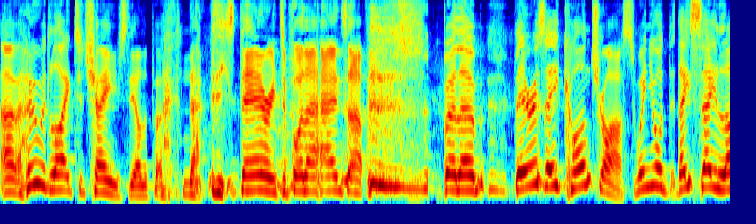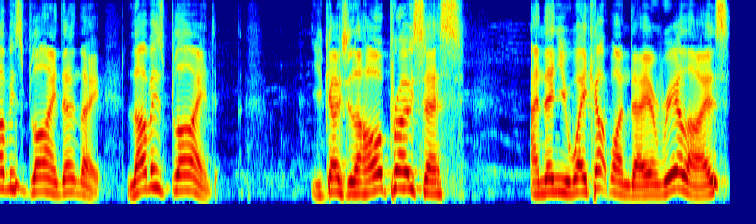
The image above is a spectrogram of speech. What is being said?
Uh, who would like to change the other person? Nobody's daring to put their hands up. But um, there is a contrast. When you're, they say love is blind, don't they? Love is blind. You go through the whole process and then you wake up one day and realize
